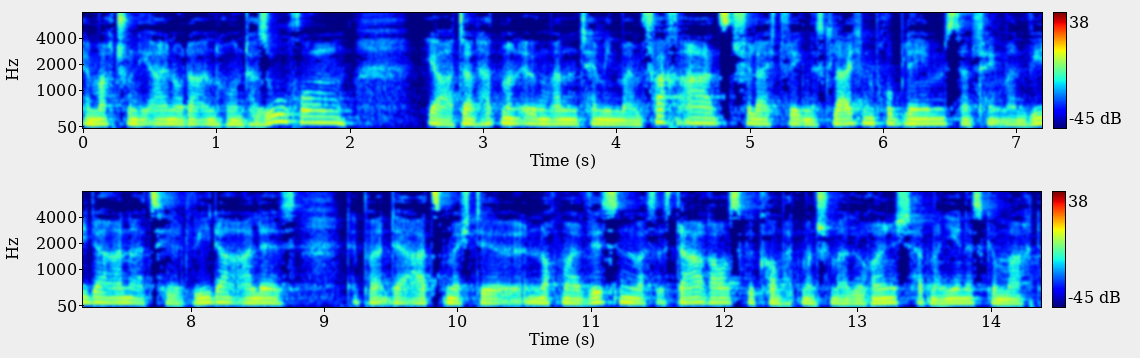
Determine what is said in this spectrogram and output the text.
der macht schon die eine oder andere Untersuchung. Ja, dann hat man irgendwann einen Termin beim Facharzt, vielleicht wegen des gleichen Problems. Dann fängt man wieder an, erzählt wieder alles. Der, der Arzt möchte nochmal wissen, was ist da rausgekommen, hat man schon mal geröntgt, hat man jenes gemacht.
